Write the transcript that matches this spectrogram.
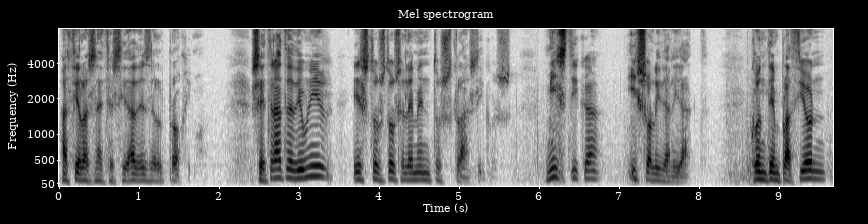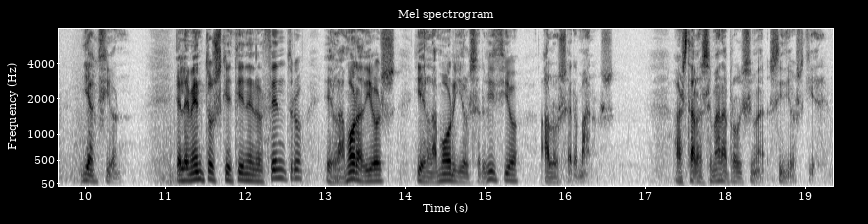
hacia las necesidades del prójimo. Se trata de unir estos dos elementos clásicos, mística y solidaridad, contemplación y acción, elementos que tienen el centro el amor a Dios y el amor y el servicio a los hermanos. Hasta la semana próxima, si Dios quiere.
